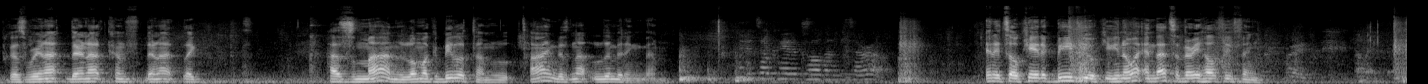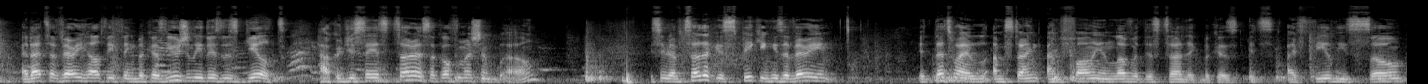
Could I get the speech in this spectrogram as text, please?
Because we're not, they're not, conf, they're not like, Hazman, lo makbilotam, time is not limiting them. And it's okay to call them sorrow. And it's okay to be you know what? And that's a very healthy thing. And that's a very healthy thing because usually there's this guilt. How could you say it's tzaras, a call from Hashem? Well, you see, Rav Tzadok is speaking. He's a very. It, that's why I, am starting. I'm falling in love with this tzaddik because it's. I feel he's so.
